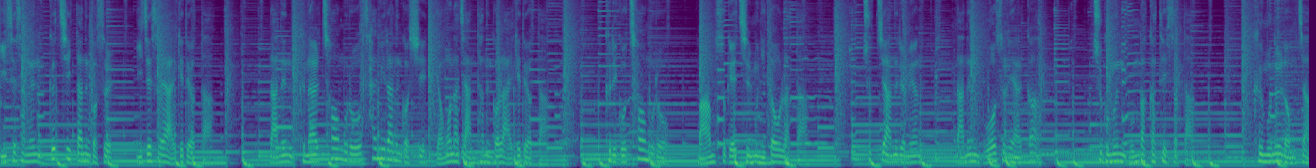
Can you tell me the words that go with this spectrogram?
이 세상은 끝이 있다는 것을 이제서야 알게 되었다. 나는 그날 처음으로 삶이라는 것이 영원하지 않다는 걸 알게 되었다. 그리고 처음으로 마음속에 질문이 떠올랐다. 죽지 않으려면 나는 무엇을 해야 할까? 죽음은 문 바깥에 있었다. 그 문을 넘자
